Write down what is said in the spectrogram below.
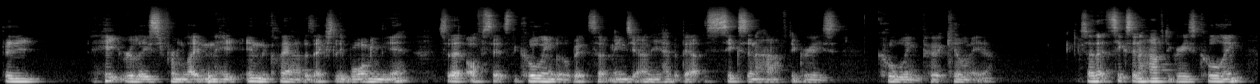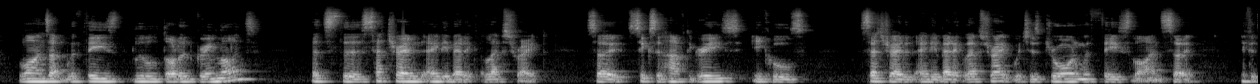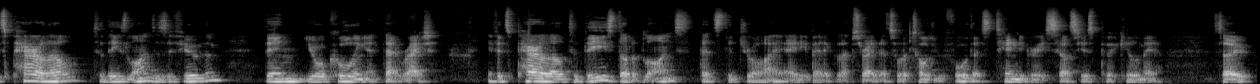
the heat release from latent heat in the cloud is actually warming the air. So that offsets the cooling a little bit. So it means you only have about six and a half degrees cooling per kilometre. So that six and a half degrees cooling lines up with these little dotted green lines. That's the saturated adiabatic lapse rate. So six and a half degrees equals saturated adiabatic lapse rate, which is drawn with these lines. So if it's parallel to these lines, there's a few of them, then you're cooling at that rate. If it's parallel to these dotted lines, that's the dry adiabatic lapse rate. That's what I told you before. That's 10 degrees Celsius per kilometre. So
